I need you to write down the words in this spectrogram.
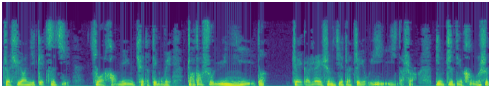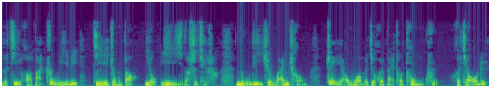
这需要你给自己。做好明确的定位，找到属于你的这个人生阶段最有意义的事儿，并制定合适的计划，把注意力集中到有意义的事情上，努力去完成。这样，我们就会摆脱痛苦和焦虑，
